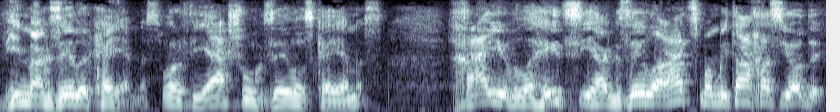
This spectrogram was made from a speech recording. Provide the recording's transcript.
Yerush. kayemes. What if the actual gzela is kayemes? Chayiv lahetzi hagzela atzma mitachas yodeh.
